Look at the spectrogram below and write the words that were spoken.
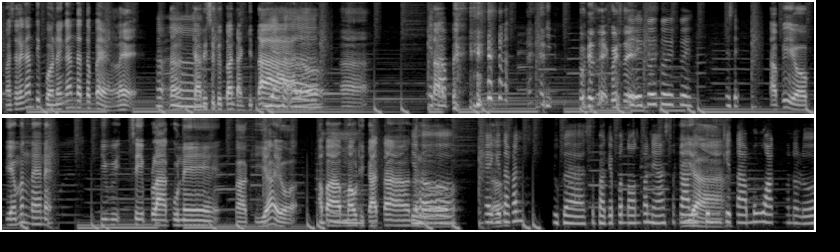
masalah kan tibone kan tetep elek heeh. eh, dari sudut pandang kita Iya, heeh. loh. Eh, tapi gue sih gue sih tapi kue kue kue tapi yo piye meneh nek si, si pelakune bahagia yo apa Mm-mm. mau dikata ya ngono lho. heeh. kayak kita kan juga sebagai penonton ya sekalipun Iya. kita muak ngono loh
